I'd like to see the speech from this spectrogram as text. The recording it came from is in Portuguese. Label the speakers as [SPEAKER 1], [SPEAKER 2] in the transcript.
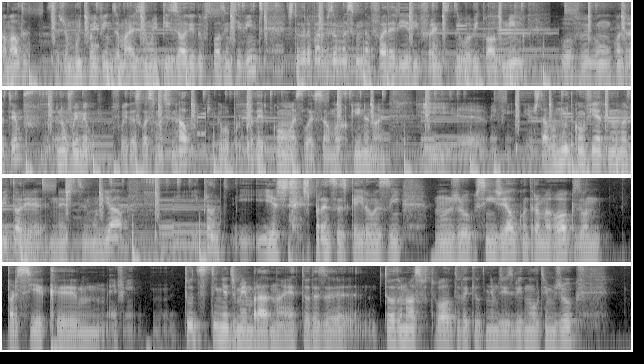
[SPEAKER 1] Olá malta, sejam muito bem-vindos a mais um episódio do Futebol 120. Estou a gravar-vos uma segunda-feira, dia diferente do habitual domingo. Houve um contratempo que não foi meu, foi da Seleção Nacional, que acabou por perder com a seleção marroquina, não é? E, eh, enfim, eu estava muito confiante numa vitória neste Mundial e pronto, e, e as esperanças caíram assim num jogo singelo contra Marrocos, onde parecia que, enfim, tudo se tinha desmembrado, não é? Todas, uh, todo o nosso futebol, tudo aquilo que tínhamos exibido no último jogo,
